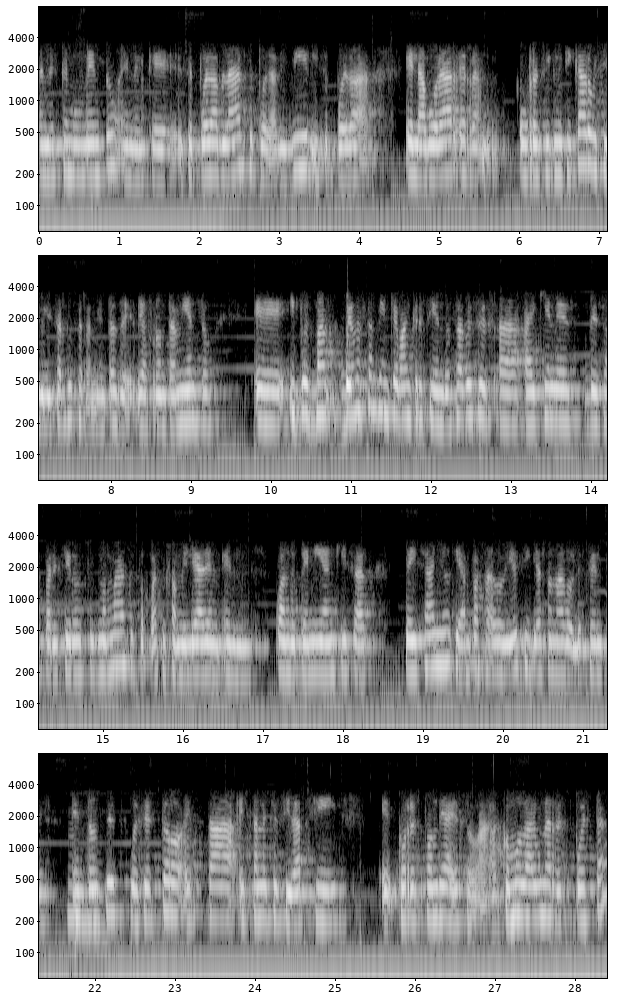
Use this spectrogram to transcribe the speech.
en este momento en el que se pueda hablar, se pueda vivir y se pueda elaborar o resignificar o visibilizar sus herramientas de, afrontamiento. Eh, y pues vemos también que van creciendo. A veces ah, hay quienes desaparecieron sus mamás, sus papás, su familiar en, cuando tenían quizás seis años y han pasado diez y ya son adolescentes. Entonces, pues esto, esta, esta necesidad sí eh, corresponde a eso, a, cómo dar una respuesta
